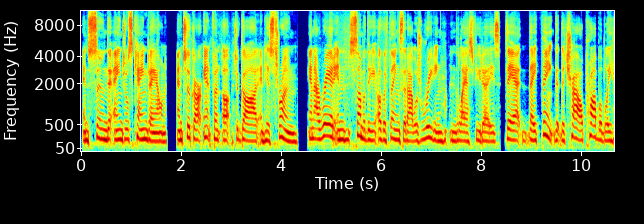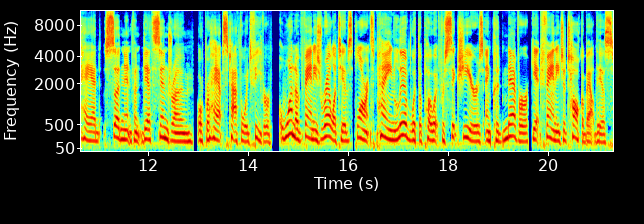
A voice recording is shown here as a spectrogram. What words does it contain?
and soon the angels came down and took our infant up to God and his throne. And I read in some of the other things that I was reading in the last few days that they think that the child probably had sudden infant death syndrome or perhaps typhoid fever. One of Fanny's relatives, Florence Payne, lived with the poet for six years and could never get Fanny to talk about this.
